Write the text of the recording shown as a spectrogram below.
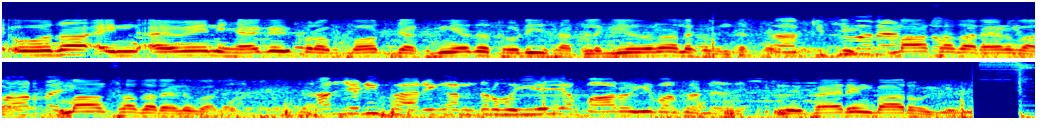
ਉਹਦਾ ਐਵੇਂ ਨਹੀਂ ਹੈਗਾ ਵੀ ਪ੍ਰੋ- ਬਹੁਤ ਜ਼ਖਮੀ ਆ ਤਾਂ ਥੋੜੀ ਜਿਹੀ ਸੱਟ ਲੱਗੀ ਉਹਦਾ ਨਾਂ ਲਖਵਿੰਦਰ ਸਿੰਘ। ਮਾਨਸਾ ਦਾ ਰਹਿਣ ਵਾਲਾ? ਮਾਨਸਾ ਦਾ ਰਹਿਣ ਵਾਲਾ। ਸਰ ਜਿਹੜੀ ਫਾਇਰਿੰਗ ਅੰਦਰ ਹੋਈ ਹੈ ਜਾਂ ਬਾਹਰ ਹੋਈ ਹੈ ਬਸ ਅੱਡੇ ਦੇ ਨਹੀਂ ਫਾਇਰਿੰਗ ਬਾਹਰ ਹੋਈ ਹੈ ਜੀ।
